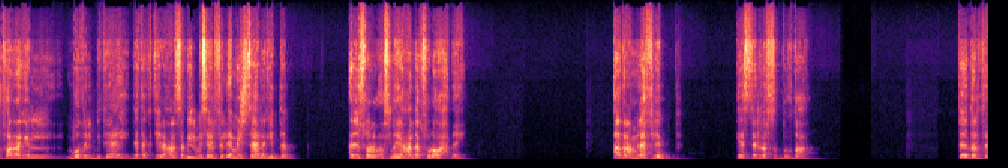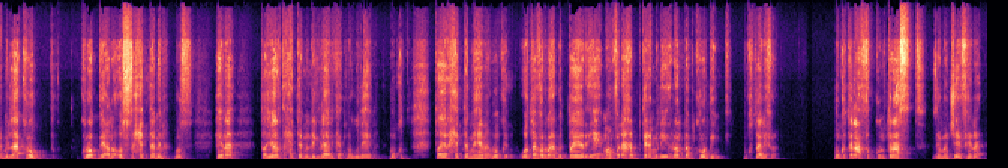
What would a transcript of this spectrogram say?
أفرج الموديل بتاعي. data كتير على سبيل المثال في ال image سهلة جدا. أدي الصورة الأصلية. عندك صورة واحدة أهي. أقدر أعملها flip هي still نفس الضفدعة. تقدر تعمل لها crop crop يعني قص حتة منها. بص هنا طيرت حتة من رجلها اللي كانت موجودة هنا. ممكن تطير حتة من هنا. ممكن وات بقى بتطير إيه. المهم في الآخر بتعمل إيه؟ random cropping مختلفة. ممكن تلعب في ال contrast زي ما أنت شايف هنا.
